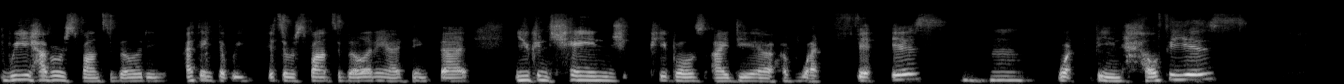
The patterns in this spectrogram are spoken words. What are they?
we have a responsibility. I think that we, it's a responsibility. I think that you can change people's idea of what fit is, mm-hmm. what being healthy is,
